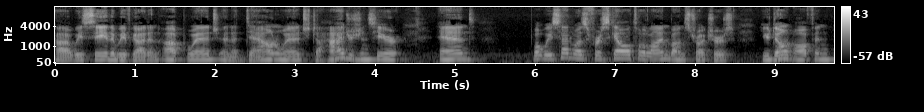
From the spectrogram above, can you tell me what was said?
Uh, we see that we've got an up wedge and a down wedge to hydrogens here. And what we said was for skeletal line bond structures, you don't often,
